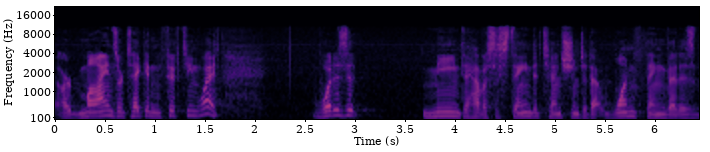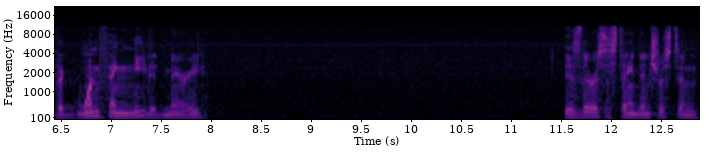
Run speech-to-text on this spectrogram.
our minds are taken in 15 ways. What does it mean to have a sustained attention to that one thing that is the one thing needed, Mary? Is there a sustained interest in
